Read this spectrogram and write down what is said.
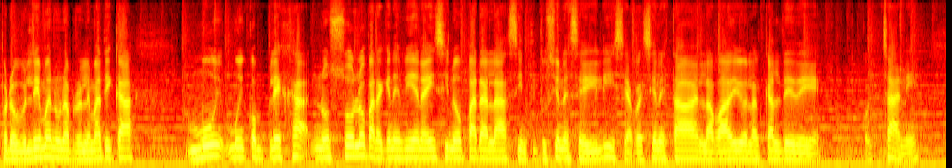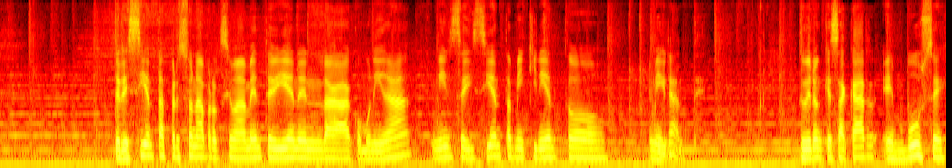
problema, en una problemática muy, muy compleja, no solo para quienes viven ahí, sino para las instituciones edilicias. Recién estaba en la radio el alcalde de Colchane. 300 personas aproximadamente viven en la comunidad, 1.600, 1.500 inmigrantes tuvieron que sacar en buses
